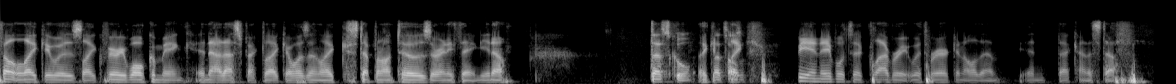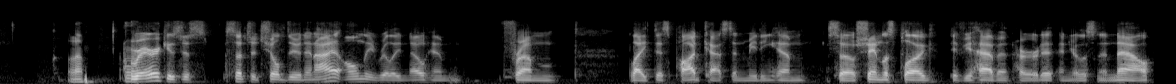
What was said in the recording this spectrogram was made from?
felt like it was like very welcoming in that aspect. Like, I wasn't like stepping on toes or anything, you know? that's cool Like, that's like awesome. being able to collaborate with Rarick and all them and that kind of stuff. Rarick is just such a chill dude, and I only really know him from like this podcast and meeting him. So shameless plug if you haven't heard it and you're listening now,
